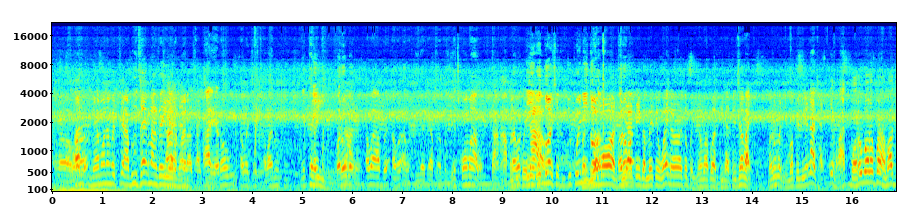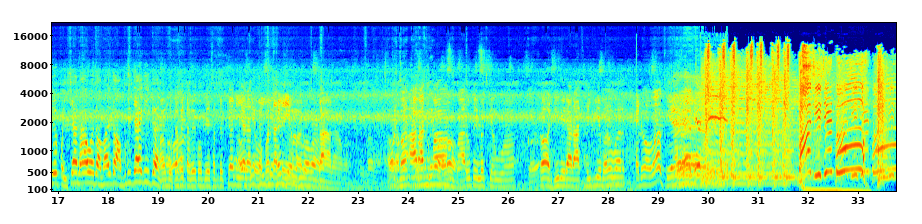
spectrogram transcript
મહેમાનો વચ્ચે આબરૂ થાય ના થાય યાર અમારે? રેડો હવે જે ખાવાનું એ થઈ બરોબર. હવે આ હવે આ અડધી આપણે ભાઈએ જ કોમ આવે. આપણા બીજું કોઈ દોડ છે બીજું કોઈ નહીં દોડ. અડધી બરોબર? રાતે ગમે તે હોય ને તો ભાઈઓમાં આપણે અડધી રાતે જવાય. બરોબર? એમાં પેલું એ ના થાય. એ વાત બરોબર પણ અમારે જો પૈસા ના હોય તો અમારે તો આબરૂ જાય કે કઈ હવે મોટા ભાઈ તમે કોઈ બે શબ્દ કહો ને યાર આ તો હવે વાપરતા જ નહીં અમારું. આ હા. મારું તો એમ જ કેવું હે કે અડધી વેરા રાત થઈ ગઈ બરોબર? એડો હવે ઘેર જેઠું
